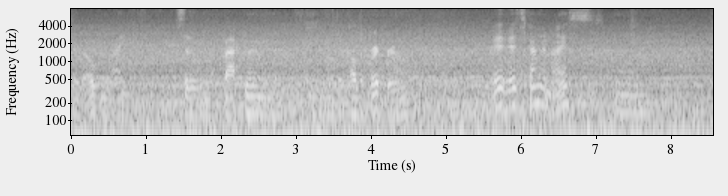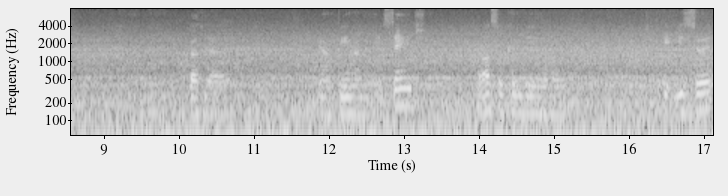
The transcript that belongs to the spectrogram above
for the open mic instead of in the back room, what they call the brick room. It, it's kind of nice. Um, but uh, you know, being on the main stage, it also can be a little get used to it.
